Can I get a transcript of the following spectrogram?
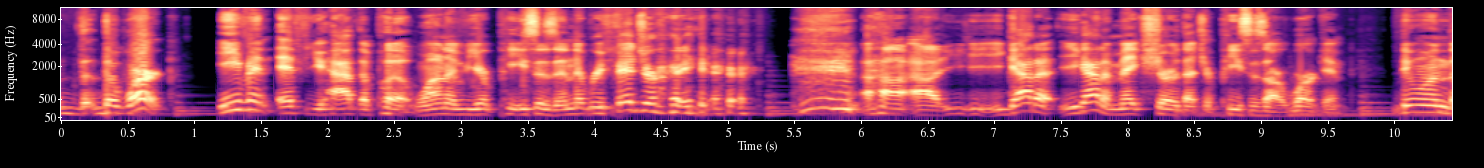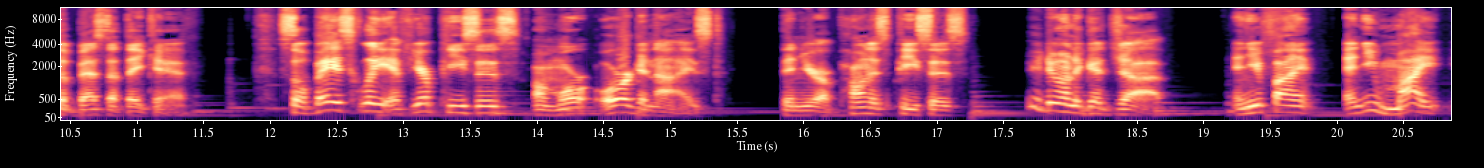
the, the work even if you have to put one of your pieces in the refrigerator. Uh, uh, you, you, gotta you gotta make sure that your pieces are working doing the best that they can. So basically if your pieces are more organized than your opponent's pieces you're doing a good job. And you find and you might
